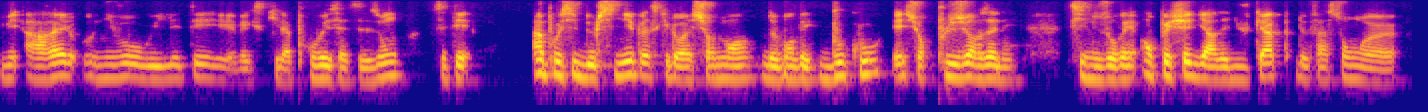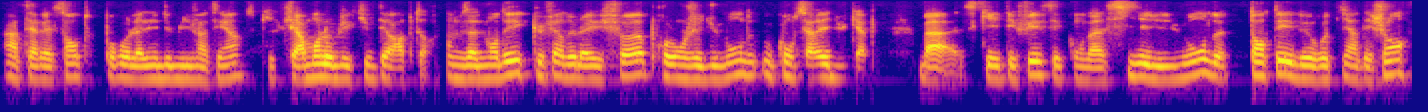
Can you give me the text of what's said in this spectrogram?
Mais Arel, au niveau où il était, et avec ce qu'il a prouvé cette saison, c'était impossible de le signer parce qu'il aurait sûrement demandé beaucoup et sur plusieurs années qui nous aurait empêché de garder du cap de façon euh, intéressante pour l'année 2021, ce qui est clairement l'objectif des Raptors. On nous a demandé que faire de la FA, prolonger du monde ou conserver du cap. Bah, ce qui a été fait, c'est qu'on a signé du monde, tenté de retenir des champs,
